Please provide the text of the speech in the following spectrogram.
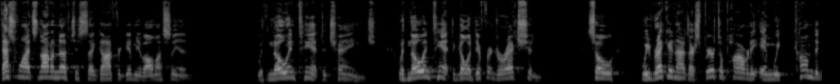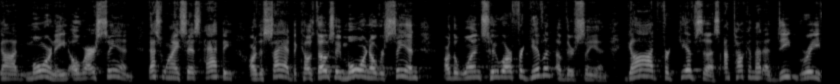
That's why it's not enough just to say, God, forgive me of all my sin with no intent to change, with no intent to go a different direction. So we recognize our spiritual poverty and we come to God mourning over our sin. That's why he says, Happy are the sad, because those who mourn over sin are the ones who are forgiven of their sin. God forgives us. I'm talking about a deep grief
